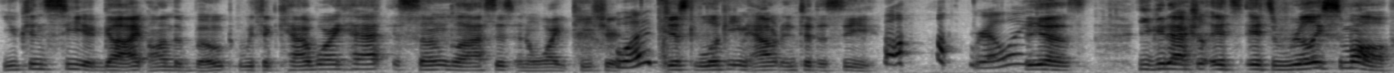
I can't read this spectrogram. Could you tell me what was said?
you can see a guy on the boat with a cowboy hat, sunglasses, and a white T-shirt. What? Just looking out into the sea. really? yes, you could actually. It's it's really small,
